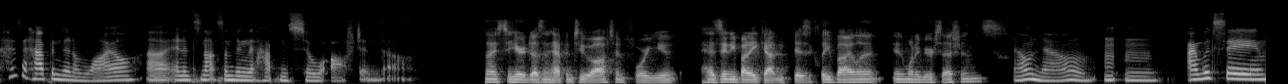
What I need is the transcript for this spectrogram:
It hasn't happened in a while uh, and it's not something that happens so often though. Nice to hear it doesn't happen too often for you. Has anybody gotten physically violent in one of your sessions? Oh no. Mm-mm. i would say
